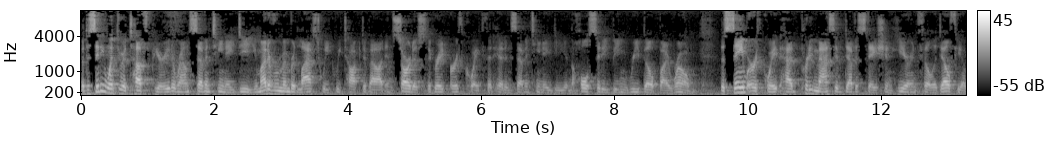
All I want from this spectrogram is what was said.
But the city went through a tough period around 17 AD. You might have remembered last week we talked about in Sardis the great earthquake that hit in 17 AD and the whole city being rebuilt by Rome. The same earthquake had pretty massive devastation here in Philadelphia.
